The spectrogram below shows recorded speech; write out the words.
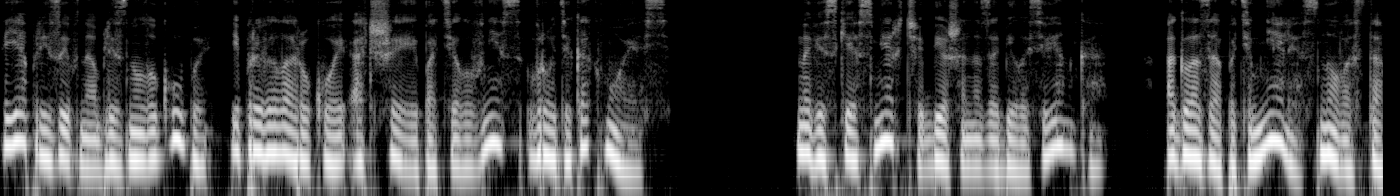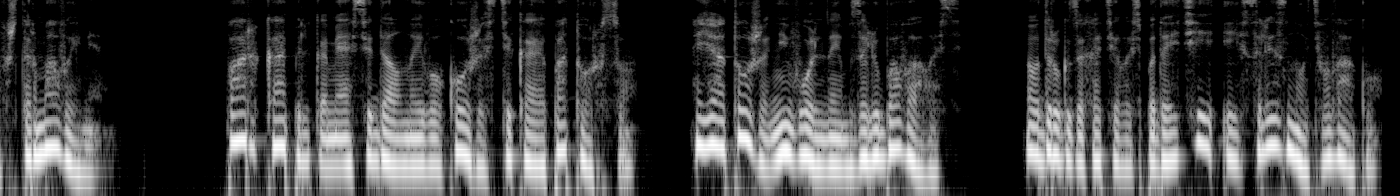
Я призывно облизнула губы и провела рукой от шеи по телу вниз, вроде как моясь. На виске смерча бешено забилась венка, а глаза потемнели, снова став штормовыми. Пар капельками оседал на его коже, стекая по торсу. Я тоже невольно им залюбовалась. Вдруг захотелось подойти и слезнуть влагу.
